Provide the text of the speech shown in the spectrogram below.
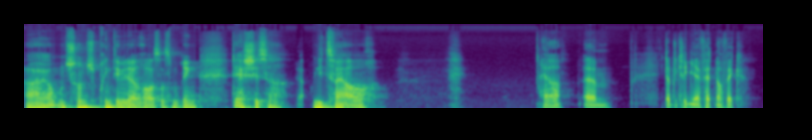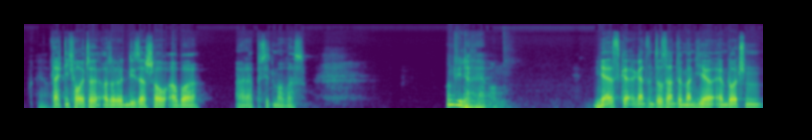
Ah, ja, und schon springt er wieder raus aus dem Ring. Der Schisser. Ja. Und die zwei auch. Ja, ähm, ich glaube, die kriegen ihr Fett noch weg. Ja. Vielleicht nicht heute, also in dieser Show, aber äh, da passiert mal was. Und wieder Werbung. Hm? Ja, ist ganz interessant, wenn man hier im deutschen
